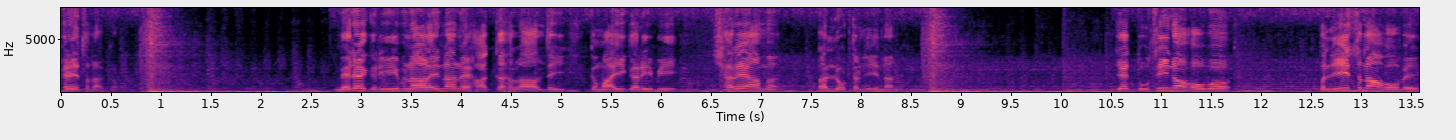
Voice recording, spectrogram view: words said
ਫੇਥ ਨਾ ਕਰੋ। ਮੇਰੇ ਗਰੀਬ ਨਾਲ ਇਹਨਾਂ ਨੇ ਹੱਕ ਹਲਾਲ ਦੀ ਕਮਾਈ ਕਰੀ ਵੀ ਸ਼ਰੇਆਮ ਲੁੱਟ ਲਈ ਇਹਨਾਂ ਨੇ। ਜੇ ਤੁਸੀਂ ਨਾ ਹੋਵੋ ਪੁਲਿਸ ਨਾ ਹੋਵੇ।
